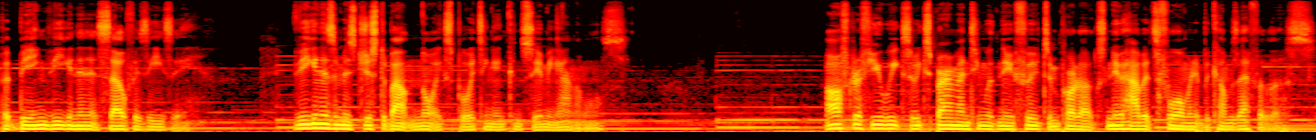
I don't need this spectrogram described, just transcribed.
But being vegan in itself is easy. Veganism is just about not exploiting and consuming animals. After a few weeks of experimenting with new foods and products, new habits form and it becomes effortless.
